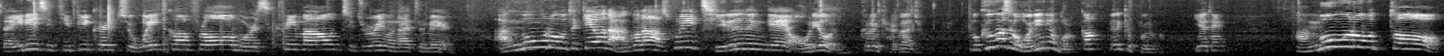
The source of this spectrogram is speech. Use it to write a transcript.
자, it is difficult to wake up from or scream out during a nightmare. 악몽으로부터 깨어나거나 소리 지르는 게 어려운 그런 결과죠. 뭐 그것의 원인이 뭘까? 이렇게 보는 거. 이해돼? 악몽으로부터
